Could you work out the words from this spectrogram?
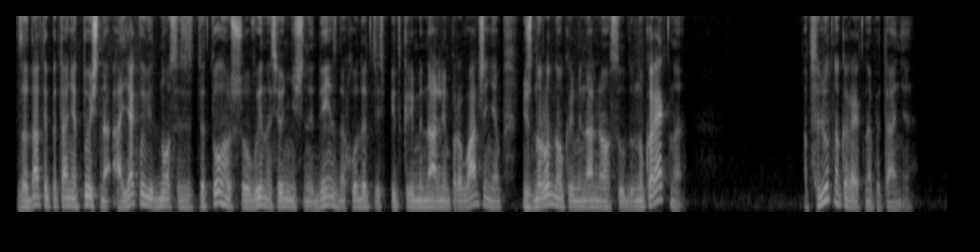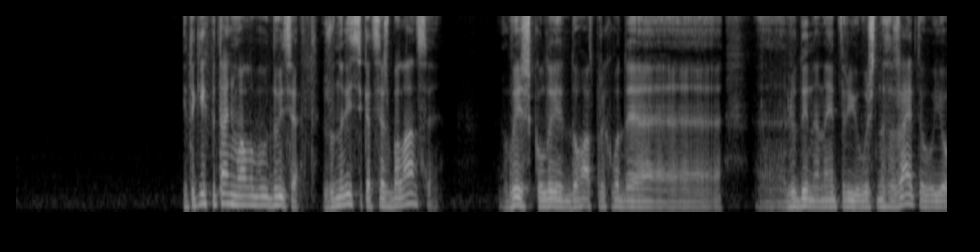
задати питання точно. А як ви відноситесь до того, що ви на сьогоднішній день знаходитесь під кримінальним провадженням міжнародного кримінального суду? Ну коректно? Абсолютно коректне питання. І таких питань мало б дивіться, журналістика це ж баланси. Ви ж, коли до вас приходить е, е, людина на інтерв'ю, ви ж не сажаєте його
